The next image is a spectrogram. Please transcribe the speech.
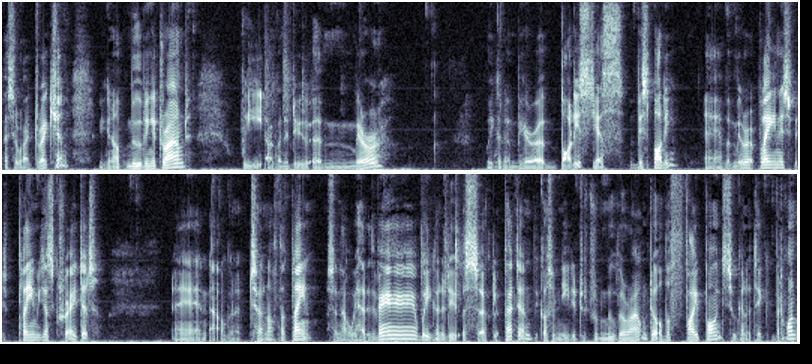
that's the right direction. We're not moving it around. We are going to do a mirror. We're going to mirror bodies. Yes, this body. And the mirror plane is this plane we just created. And now I'm going to turn off that plane. So now we have it there. We're going to do a circular pattern because we needed to move around to over five points. We're going to take that one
